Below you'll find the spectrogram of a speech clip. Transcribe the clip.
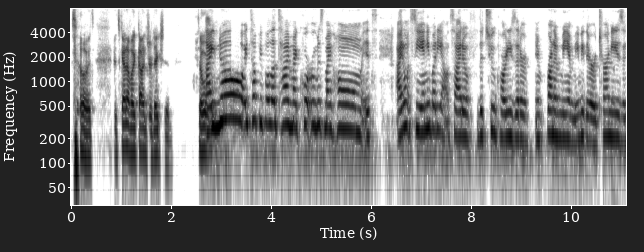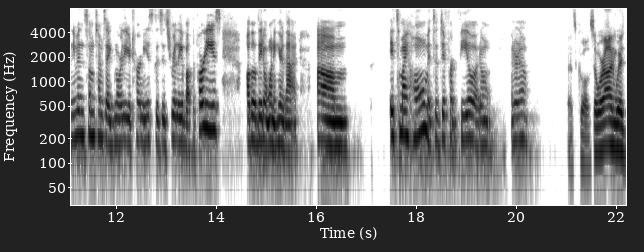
So it's it's kind of a contradiction. So I know. I tell people all the time my courtroom is my home. It's I don't see anybody outside of the two parties that are in front of me and maybe they're attorneys and even sometimes I ignore the attorneys because it's really about the parties, although they don't want to hear that. Um it's my home. It's a different feel. I don't I don't know. That's cool. So we're on with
